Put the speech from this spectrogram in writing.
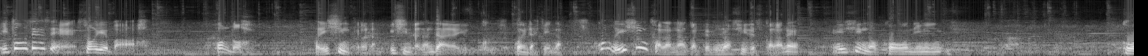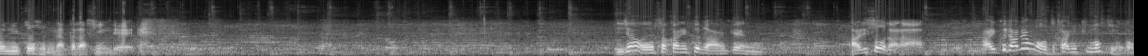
ー、伊藤先生、そういえば、今度、これ維新だよな。維新だなんでああいう声出していいな。今度維新からなんか出るらしいですからね。維新の公認、公認候補になったらしいんで。じゃあ大阪に来る案件ありそうだな。あいくらでもお使いに来ますよと。へ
